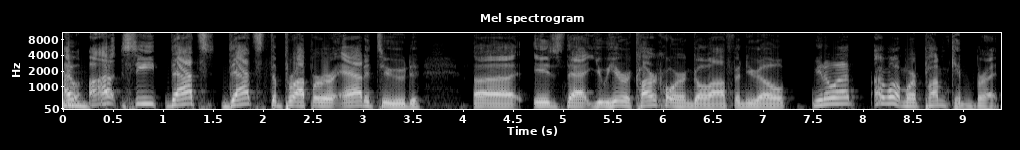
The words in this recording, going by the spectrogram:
I, I, see that's that's the proper attitude uh is that you hear a car horn go off and you go you know what i want more pumpkin bread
